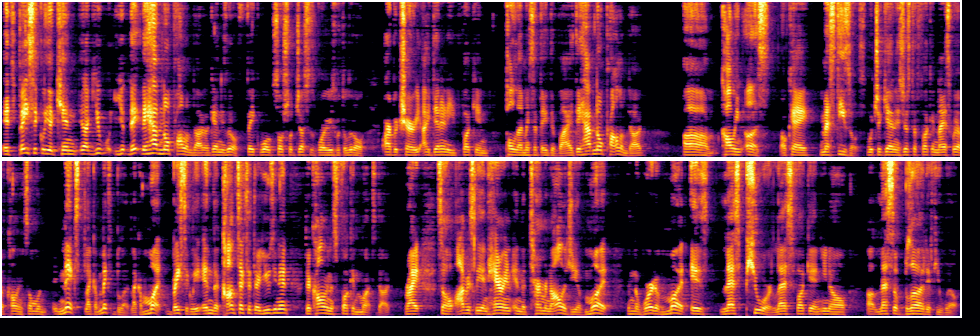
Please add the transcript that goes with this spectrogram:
it's basically akin like you. you they, they have no problem, dog. Again, these little fake woke social justice warriors with the little arbitrary identity fucking polemics that they devise. They have no problem, dog um, calling us, okay, mestizos, which again is just a fucking nice way of calling someone mixed, like a mixed blood, like a mutt. Basically, in the context that they're using it, they're calling us fucking mutts, dog. Right? So obviously, inherent in the terminology of mutt, in the word of mutt, is less pure, less fucking, you know, uh, less of blood, if you will.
